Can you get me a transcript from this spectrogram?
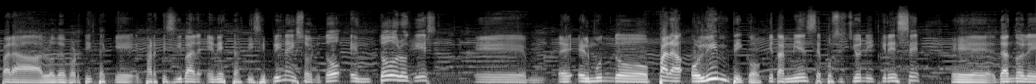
para los deportistas que participan en estas disciplinas y sobre todo en todo lo que es eh, eh, el mundo paraolímpico, que también se posiciona y crece, eh, dándole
